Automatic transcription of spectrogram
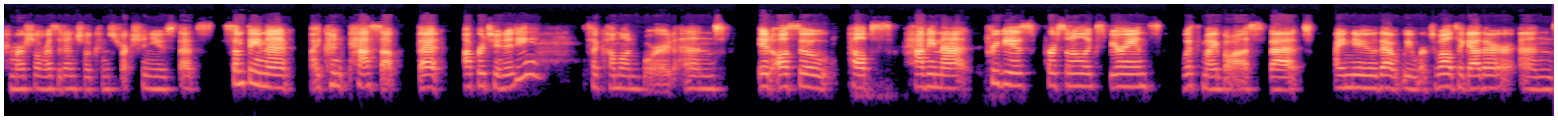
commercial and residential construction use, that's something that I couldn't pass up that opportunity to come on board. And it also helps having that previous personal experience with my boss that I knew that we worked well together. And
